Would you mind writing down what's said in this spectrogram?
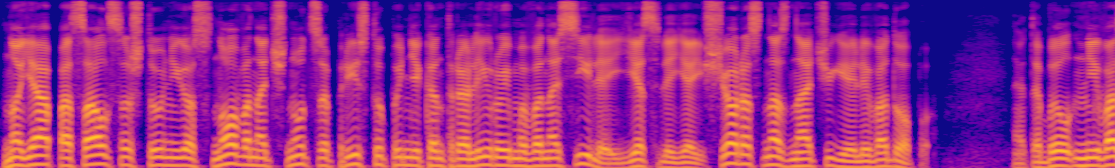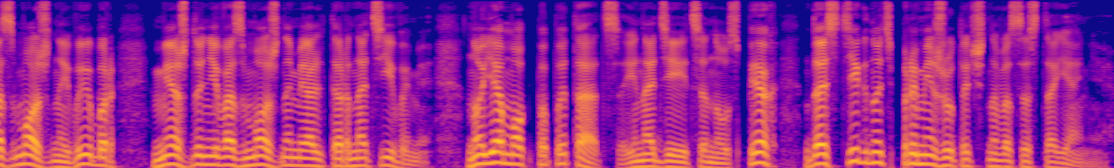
но я опасался, что у нее снова начнутся приступы неконтролируемого насилия, если я еще раз назначу ей леводопу. Это был невозможный выбор между невозможными альтернативами, но я мог попытаться и надеяться на успех достигнуть промежуточного состояния.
